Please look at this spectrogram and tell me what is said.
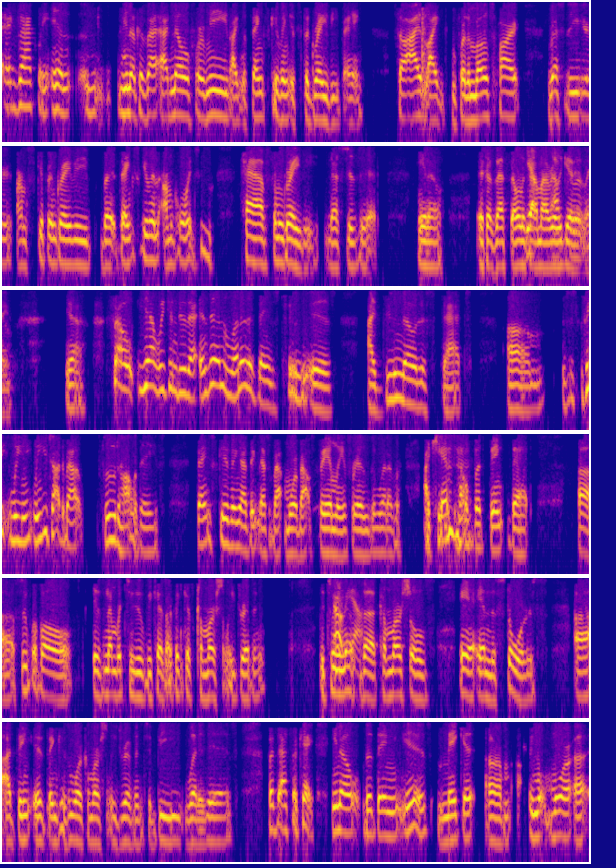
Exactly, and, and you know, because I, I know for me, like with Thanksgiving, it's the gravy thing. So I like, for the most part, rest of the year I'm skipping gravy, but Thanksgiving I'm going to have some gravy. That's just it, you know, because that's the only Yep, time I really absolutely. get it. Yeah. So yeah, we can do that. And then one of the things too is I do notice that um see, when when you talked about food holidays, Thanksgiving, I think that's about more about family and friends and whatever. I can't Mm-hmm. help but think that uh Super Bowl is number two because I think it's commercially driven. Between Oh, the, the commercials and, and the stores, uh, I think I think is more commercially driven to be what it is. But that's okay. You know, the thing is, make it um more. Uh,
